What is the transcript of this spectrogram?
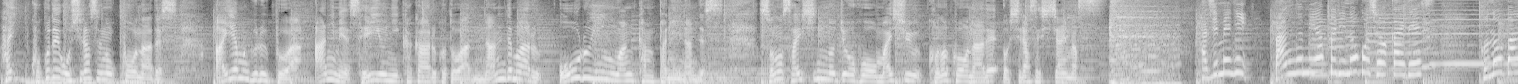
はいここでお知らせのコーナーです。アイアムグループはアニメ声優に関わることは何でもあるオールインワンカンパニーなんです。その最新の情報を毎週このコーナーでお知らせしちゃいます。はじめに番組アプリのご紹介ですこの番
